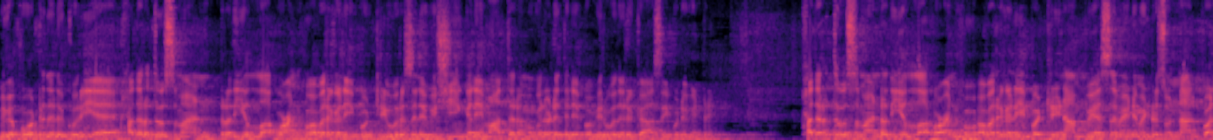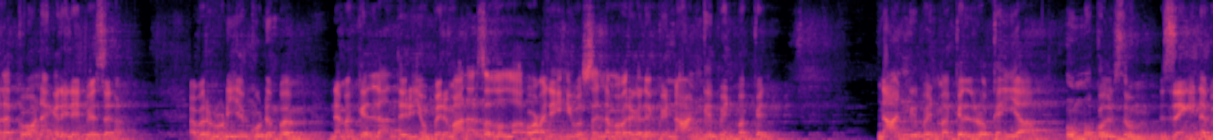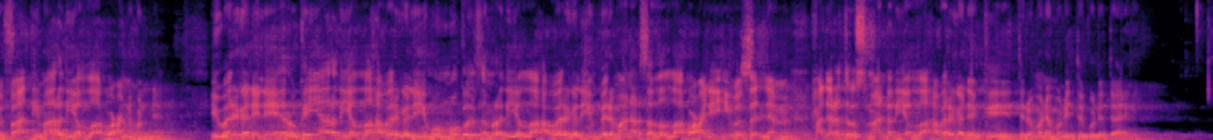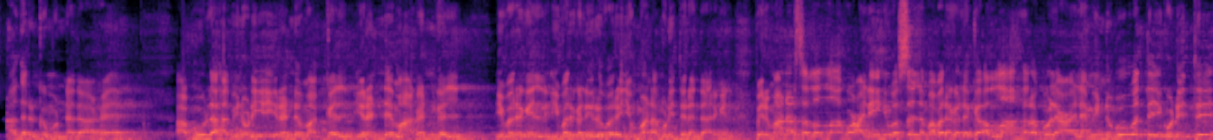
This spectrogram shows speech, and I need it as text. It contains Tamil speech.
மிக போற்றுதலுக்குரிய ஹதரத் உஸ்மான் ரதி ரதியல்லாஹு அன்ஹு அவர்களை பற்றி ஒரு சில விஷயங்களை மாத்திரம் உங்களிடத்தில் பகிர்வதற்கு ஆசைப்படுகின்றேன். ஹதரத் உஸ்மான் ரதியல்லாஹு அன்ஹு அவர்களை பற்றி நாம் பேச வேண்டும் என்று சொன்னால் பல கோணங்களிலே பேசலாம். அவர்களுடைய குடும்பம் நமக்கெல்லாம் தெரியும். பெருமானார் சல்லல்லாஹு அலைஹி வசல்லம் அவர்களுக்கு நான்கு பெண் மக்கள் நான்கு பெண் மக்கள் ரொக்கையா உம்மு குல்சும் ஜைனப் ஃபாத்திமா ரதியல்லாஹு அன்ஹுன்ன. இவர்களிலே ருக்கையா ரதி அல்லாஹ் அவர்களையும் உம்மு குல்சம் ரதி அல்லாஹ் அவர்களையும் பெருமானார் சல்லல்லாஹு அலிஹி வசல்லம் ஹதரத் உஸ்மான் ரதி அல்லாஹ் அவர்களுக்கு திருமணம் முடித்து கொடுத்தார்கள். அதற்கு முன்னதாக அபூலஹபினுடைய இரண்டு மக்கள் இரண்டு மகன்கள் இவர்கள் இவர்கள் இருவரையும் மணமுடித்திருந்தார்கள். பெருமானார் ஸல்லல்லாஹு அலேஹி வசல்லம் அவர்களுக்கு அல்லாஹ் அபுல் ஆலமி நுபுவத்தை கொடுத்து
